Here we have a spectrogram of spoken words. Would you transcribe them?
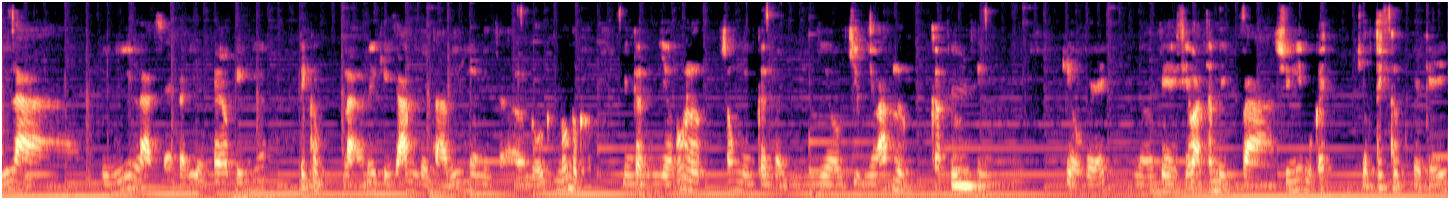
ý là nghĩ là sẽ phải hiểu theo cái nghĩa tích cực là ở đây cái giá mình phải trả vì nên mình phải ở nỗ nỗ lực mình cần nhiều nỗ lực xong mình cần phải nhiều chịu nhiều áp lực các thứ ừ. thì kiểu về về phía bản thân mình và suy nghĩ một cách kiểu tích cực về cái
